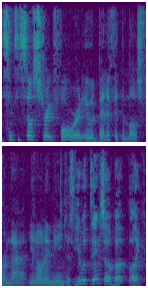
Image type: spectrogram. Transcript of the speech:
since it's so straightforward, it would benefit the most from that. You know what I mean? Just you would think so, but like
